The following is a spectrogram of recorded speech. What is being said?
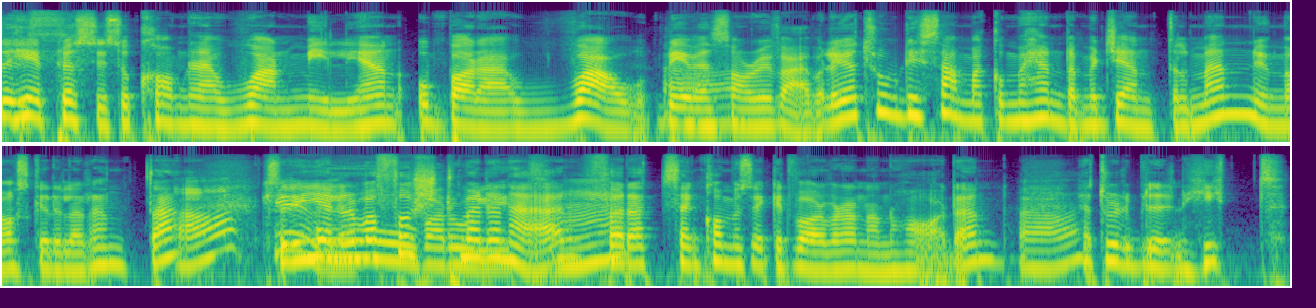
Precis. helt plötsligt så kom den här One Million och bara wow, blev en sån revival. Och jag tror det samma kommer hända med Gentleman nu med Oscar de la Renta. Ja, så det gäller att vara Åh, först med den här för att sen kommer säkert var och varannan ha den. Jag tror det blir en hit.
